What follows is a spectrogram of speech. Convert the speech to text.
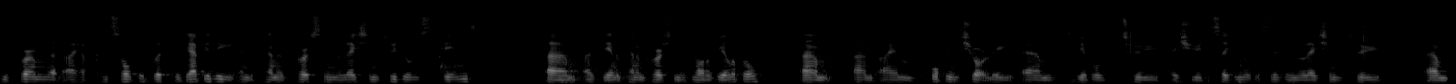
confirm that I have consulted with the Deputy Independent Person in relation to those claims um, as the independent person was not available. Um, and I am hoping shortly um, to be able to issue decision notices in relation to um,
